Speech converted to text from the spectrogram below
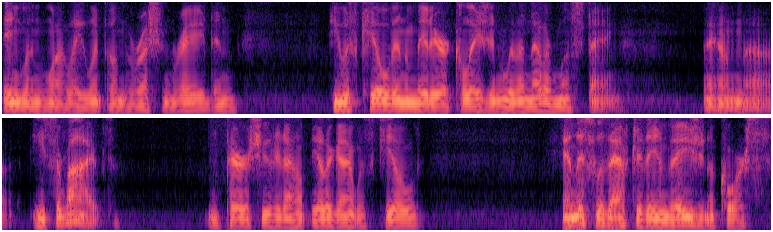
England while they went on the Russian raid, and he was killed in a mid-air collision with another Mustang, and uh, he survived. He parachuted out. The other guy was killed, and this was after the invasion, of course.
